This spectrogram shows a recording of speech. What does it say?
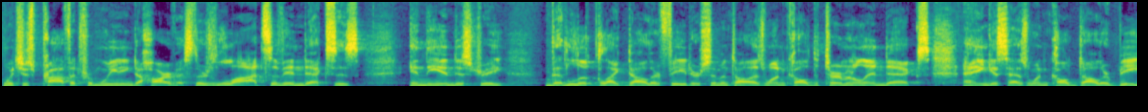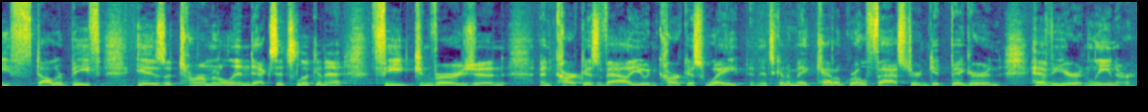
which is profit from weaning to harvest. There's lots of indexes in the industry that look like dollar feeder. Simmental has one called the terminal index. Angus has one called dollar beef. Dollar beef is a terminal index. It's looking at feed conversion and carcass value and carcass weight, and it's going to make cattle grow faster and get bigger and heavier and leaner.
